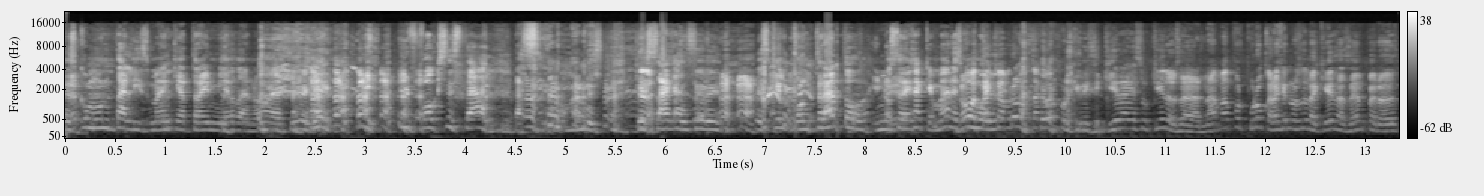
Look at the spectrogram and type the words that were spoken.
Es como un talismán que atrae mierda, ¿no? Así, y, y Fox está. Así, no mames. Desháganse de. Es que el contrato. Y no se deja quemar. Es no, como está el. cabrón, está cabrón, porque ni siquiera eso quiere. O sea, nada más por puro coraje no se la quieren hacer, pero es-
